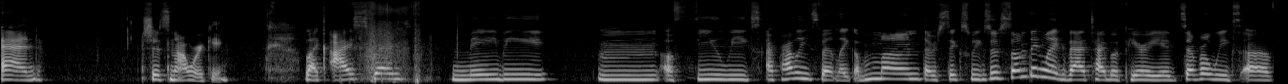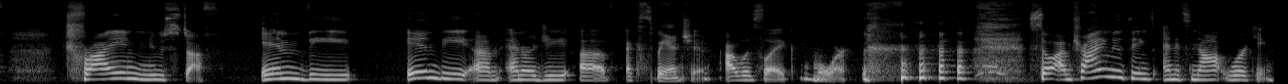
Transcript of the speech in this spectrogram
and shit's not working. Like I spent maybe mm, a few weeks. I probably spent like a month or six weeks or something like that type of period, several weeks of trying new stuff in the in the um, energy of expansion. I was like more. so I'm trying new things and it's not working.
